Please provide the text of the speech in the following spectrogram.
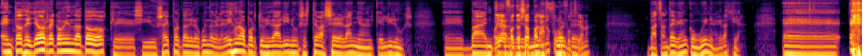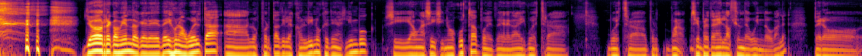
Entonces, yo os recomiendo a todos que si usáis portátiles Windows, que le deis una oportunidad a Linux. Este va a ser el año en el que Linux eh, va a entrar. Oye, el Photoshop para Linux, ¿cómo fuerte. funciona? Bastante bien con Windows, gracias. Eh, Yo os recomiendo que le deis una vuelta a los portátiles con Linux que tiene Slimbook. Si aún así, si no os gusta, pues le dais vuestra vuestra bueno, siempre tenéis la opción de Windows, ¿vale? Pero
